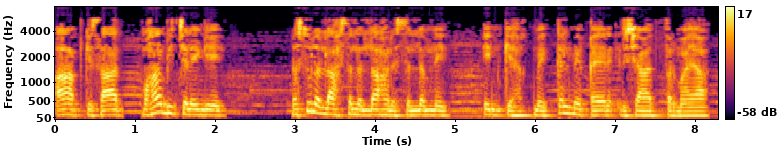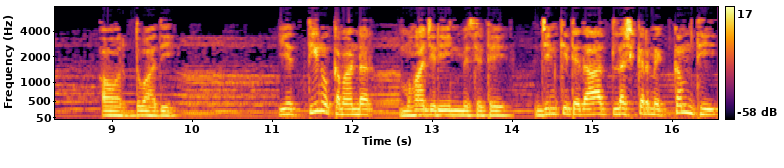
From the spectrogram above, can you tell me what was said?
آپ کے ساتھ وہاں بھی چلیں گے۔ رسول اللہ صلی اللہ علیہ وسلم نے ان کے حق میں کل میں خیر ارشاد فرمایا اور دعا دی۔ یہ تینوں کمانڈر مہاجرین میں سے تھے، جن کی تعداد لشکر میں کم تھی۔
